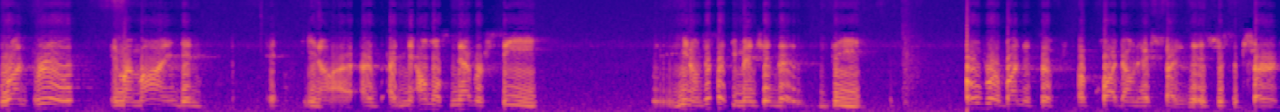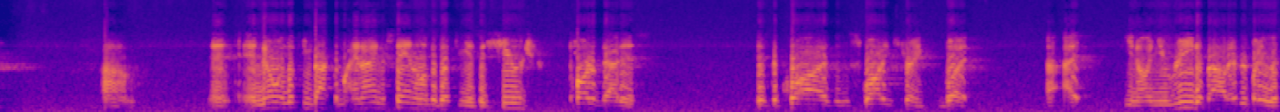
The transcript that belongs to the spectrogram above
run through in my mind, and you know, I, I, I almost never see. You know, just like you mentioned, the the overabundance of, of quad down exercises is just absurd. Um, and, and no one looking back at my, and I understand Olympic lifting is a huge part of that is is the quads and the squatting strength, but I, you know, and you read about everybody with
